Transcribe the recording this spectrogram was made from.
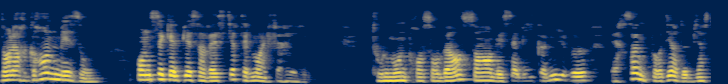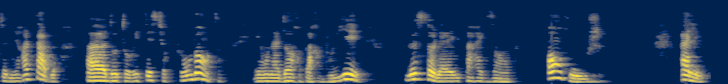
Dans leur grande maison, on ne sait quelle pièce investir tellement elle fait rêver. Tout le monde prend son bain ensemble et s'habille comme il veut, personne pour dire de bien se tenir à table, pas d'autorité surplombante, et on adore barbouiller, le soleil par exemple, en rouge. Allez,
